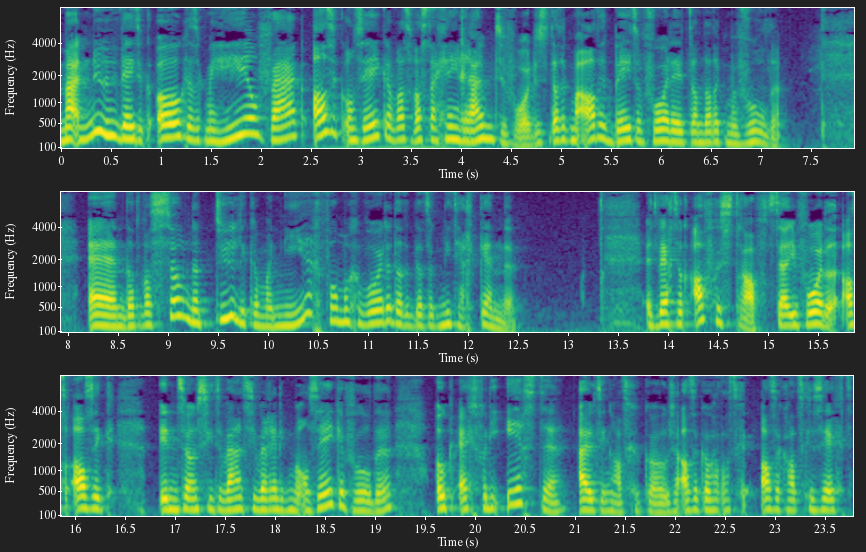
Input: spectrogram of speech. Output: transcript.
maar nu weet ik ook dat ik me heel vaak, als ik onzeker was, was daar geen ruimte voor. Dus dat ik me altijd beter voordeed dan dat ik me voelde. En dat was zo'n natuurlijke manier voor me geworden dat ik dat ook niet herkende. Het werd ook afgestraft. Stel je voor dat als, als ik in zo'n situatie waarin ik me onzeker voelde, ook echt voor die eerste uiting had gekozen. Als ik, had, als ik had gezegd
